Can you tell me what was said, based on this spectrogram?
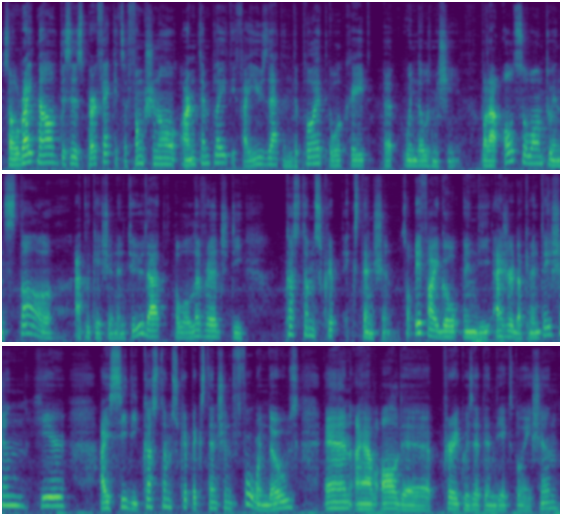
So right now, this is perfect. It's a functional ARM template. If I use that and deploy it, it will create a Windows machine. But I also want to install application. And to do that, I will leverage the custom script extension. So if I go in the Azure documentation here, I see the custom script extension for Windows and I have all the prerequisite and the explanation.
